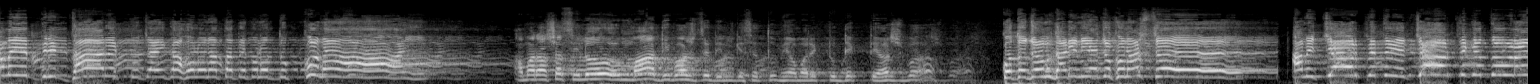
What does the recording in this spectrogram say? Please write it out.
আমি বৃদ্ধার একটু জায়গা হলো না, তাতে কোনো দুঃখ নাই। আমার আশা ছিল, মা দিবস যেদিন গেছে, তুমি আমার একটু দেখতে আসবা। কতজন গাড়ি নিয়ে যখন আসছে, আমি চার পেতে চার থেকে দৌড়াই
